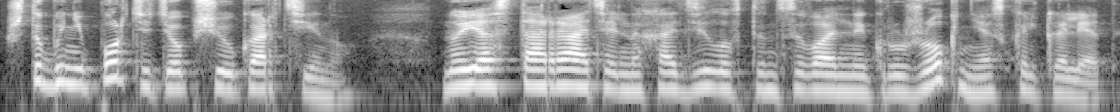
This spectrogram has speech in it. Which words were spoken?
чтобы не портить общую картину. Но я старательно ходила в танцевальный кружок несколько лет.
